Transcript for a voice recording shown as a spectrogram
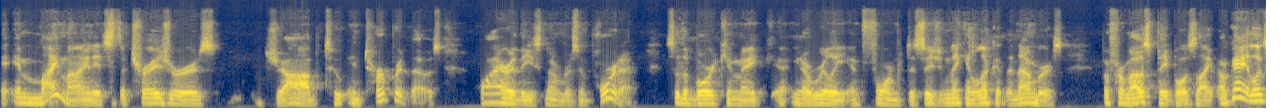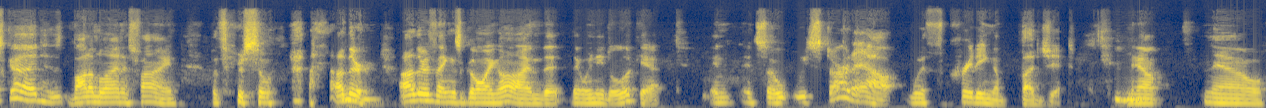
it, in my mind, it's the treasurer's job to interpret those. Why are these numbers important? So the board can make uh, you know really informed decision. They can look at the numbers, but for most people, it's like okay, it looks good. His bottom line is fine but there's some other mm-hmm. other things going on that that we need to look at. And and so we start out with creating a budget. Mm-hmm. now now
